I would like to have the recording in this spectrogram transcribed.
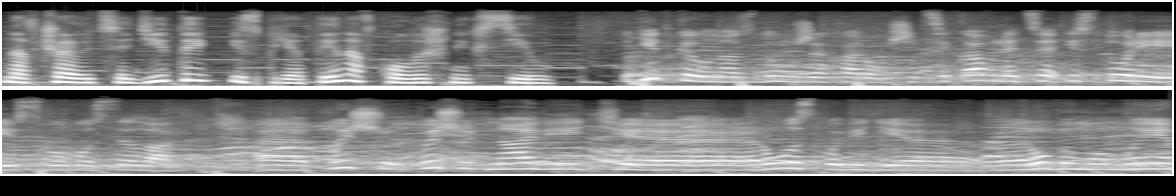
навчаються діти із п'яти навколишніх сіл. Дітки у нас дуже хороші, цікавляться історією свого села. Е, Пишуть, пишуть навіть е, розповіді. Е, Робимо ми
